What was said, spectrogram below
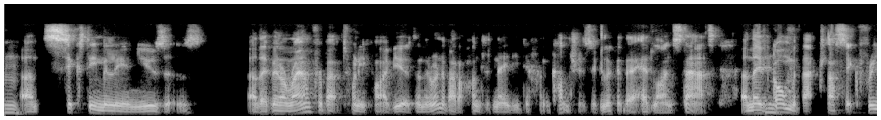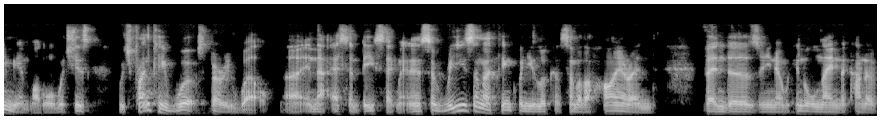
mm. um, 60 million users. Uh, they've been around for about 25 years and they're in about 180 different countries if you look at their headline stats. And they've mm. gone with that classic freemium model, which is which frankly works very well uh, in that SMB segment. And it's a reason I think when you look at some of the higher end vendors, you know, we can all name the kind of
